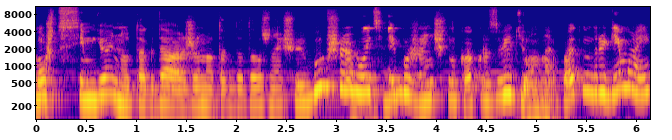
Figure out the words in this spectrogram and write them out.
может, с семьей, но тогда жена тогда должна еще и бывшая быть, либо женщина как разведенная. Поэтому, дорогие мои,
